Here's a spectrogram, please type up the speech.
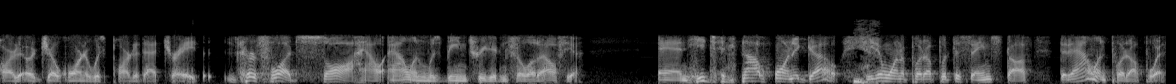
part, of, or Joe Hoerner was part of that trade. Curt Flood saw how Allen was being treated in Philadelphia and he did not want to go. He didn't want to put up with the same stuff that Allen put up with.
